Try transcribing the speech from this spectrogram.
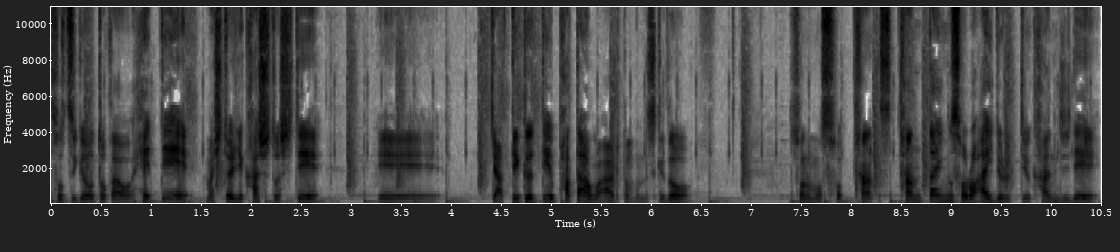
卒業とかを経て、まあ、一人で歌手として、えー、やっていくっていうパターンはあると思うんですけど、そのもう単体のソロアイドルっていう感じで、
